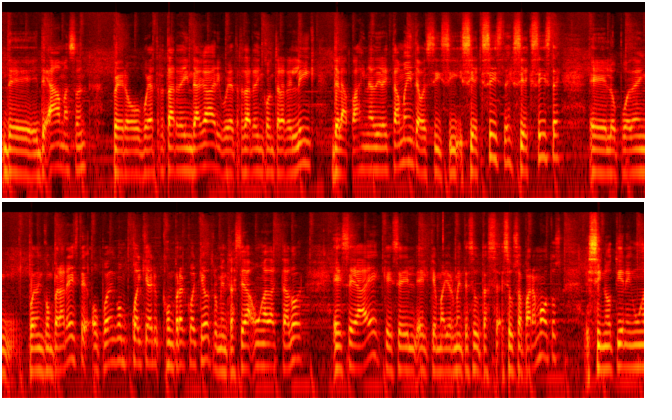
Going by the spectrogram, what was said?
de Amazon pero voy a tratar de indagar y voy a tratar de encontrar el link de la página directamente a ver si, si, si existe, si existe, eh, lo pueden, pueden comprar este o pueden cualquier, comprar cualquier otro mientras sea un adaptador SAE, que es el, que mayormente se usa, se usa, para motos. Si no tienen un,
